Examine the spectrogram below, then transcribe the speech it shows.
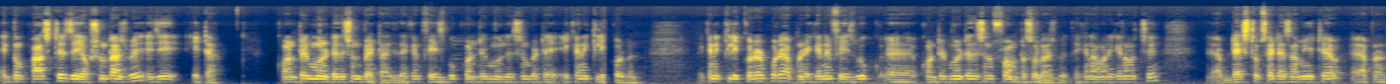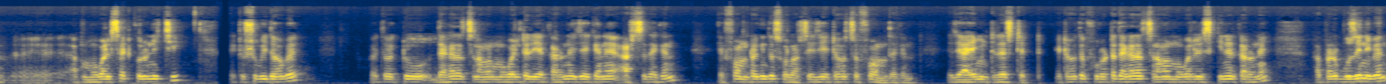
একদম ফার্স্টের যে অপশনটা আসবে, এই যে এটা কন্টেন্ট মনিটাইজেশন বেটা দেখেন ফেসবুক কন্টেন্ট মনিটাইজেশন বেটা এখানে ক্লিক করবেন। এখানে ক্লিক করার পরে আপনার এখানে ফেসবুক কন্টেন্ট মনিটাইজেশন ফর্মটা চলে আসবে। দেখেন আমার এখানে হচ্ছে ডেস্কটপ সাইট আছে। আমি এটা আপনার আপনার মোবাইল সেট করে নিচ্ছি। একটু সুবিধা হবে। হয়তো একটু দেখা যাচ্ছে না আমার মোবাইলটার ইয়ের কারণে। যে এখানে আসছে দেখেন, এই ফর্মটা কিন্তু চলে আসছে। যে এটা হচ্ছে ফর্ম দেখেন। এই যে আই এম ইন্টারেস্টেড এটা হয়তো পুরোটা দেখা যাচ্ছে না আমার মোবাইলের স্ক্রিনের কারণে। আপনারা বুঝে নেবেন।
